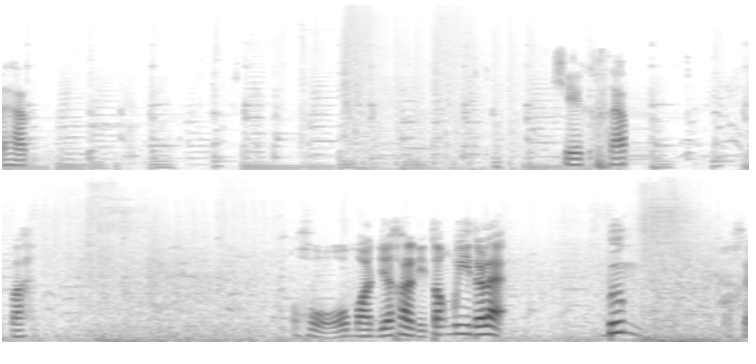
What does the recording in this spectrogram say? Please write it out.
นะครับ คครับมาโอ้โห มอนเยอะขนาดนี้ต้องมีดแล้วแหละ บึ้ม โอเค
